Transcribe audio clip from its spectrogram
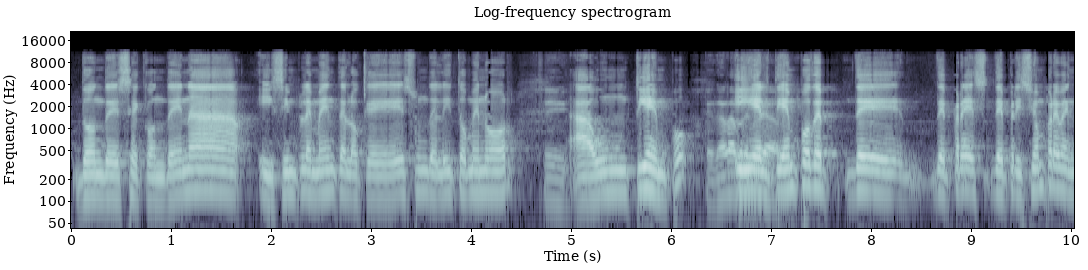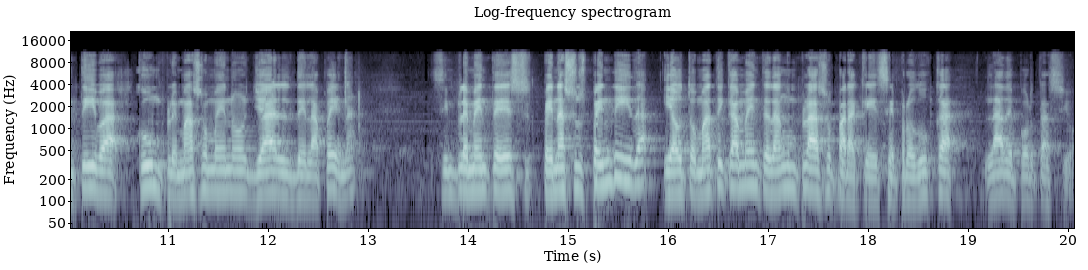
donde se condena y simplemente lo que es un delito menor Sí. a un tiempo, y el tiempo de, de, de pres- de prisión preventiva cumple más o menos ya el de la pena, simplemente es pena suspendida y automáticamente dan un plazo para que se produzca la deportación.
